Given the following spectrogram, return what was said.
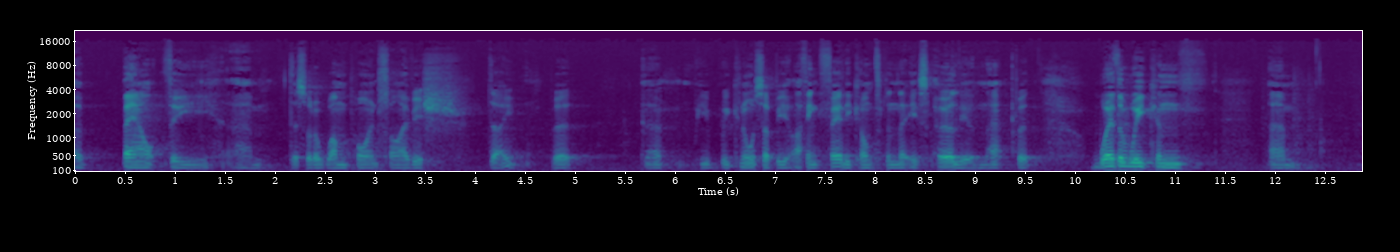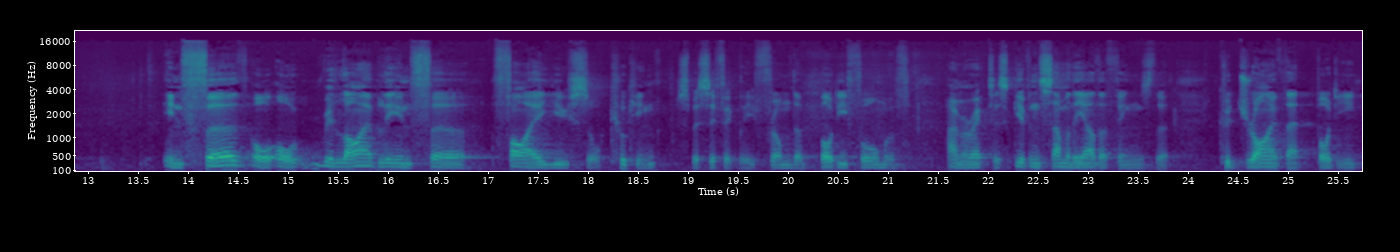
about the um, the sort of 1.5 ish date, but know, we, we can also be, I think, fairly confident that it's earlier than that. But whether we can um, infer or, or reliably infer fire use or cooking specifically from the body form of Homo erectus, given some of the other things that could drive that body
